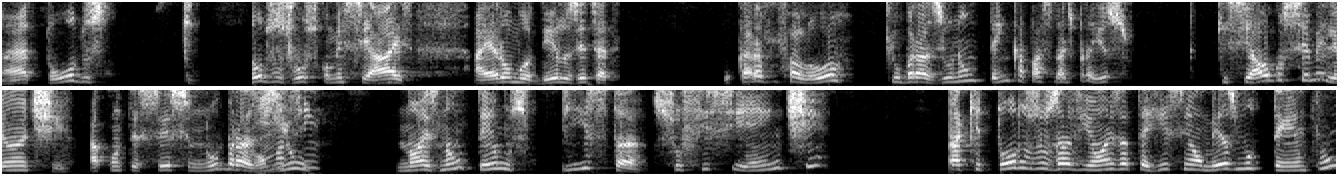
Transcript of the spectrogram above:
né? Todos, que, todos os voos comerciais, aeromodelos, etc. O cara falou que o Brasil não tem capacidade para isso, que se algo semelhante acontecesse no Brasil assim? nós não temos pista suficiente para que todos os aviões aterrissem ao mesmo tempo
